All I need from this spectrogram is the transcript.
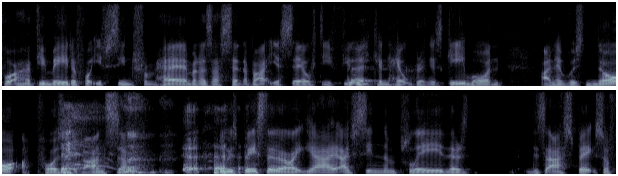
what have you made of what you've seen from him? And as a centre back yourself, do you feel you uh, Right. can help bring his game on?" And it was not a positive answer. he was basically like, "Yeah, I, I've seen them play. There's there's aspects of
